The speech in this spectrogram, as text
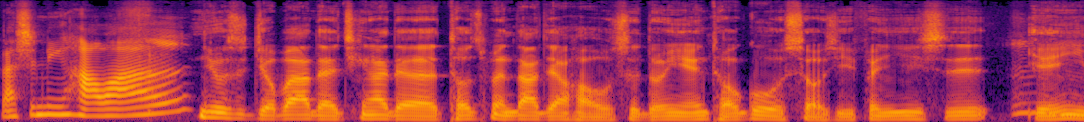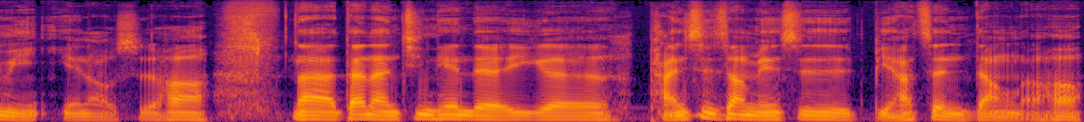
老师您好啊！news 九八的亲爱的投资们，大家好，我是轮源投顾首席分析师严一鸣严老师哈。那当然今天的一个盘势上面是比较震荡了哈。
